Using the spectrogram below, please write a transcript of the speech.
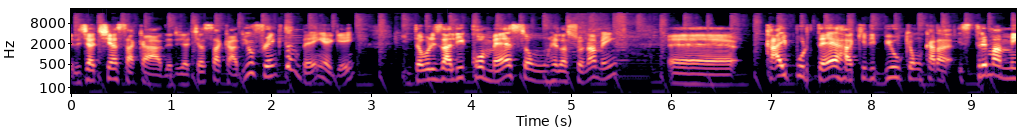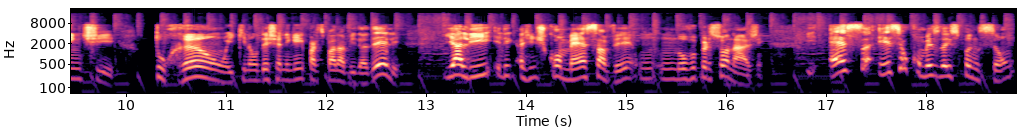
Ele já tinha sacado, ele já tinha sacado. E o Frank também é gay. Então eles ali começam um relacionamento. É... Cai por terra aquele Bill que é um cara extremamente turrão e que não deixa ninguém participar da vida dele. E ali ele, a gente começa a ver um, um novo personagem. E essa, esse é o começo da expansão,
